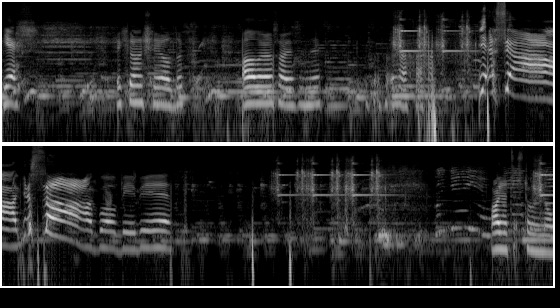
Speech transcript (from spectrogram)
Yes. Ekran şey aldık. Arabalar sayesinde. yes ya! Yes ya! Bu baby. Aynen test oyunu.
